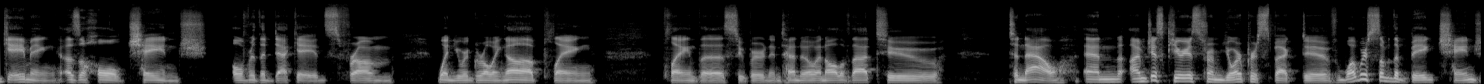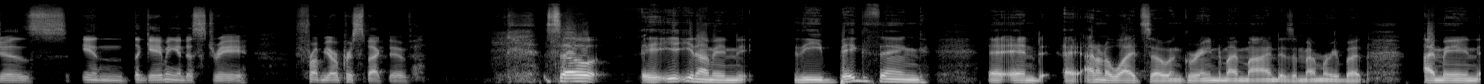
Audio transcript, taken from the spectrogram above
gaming as a whole change over the decades from when you were growing up playing playing the Super Nintendo and all of that to to now. And I'm just curious from your perspective, what were some of the big changes in the gaming industry from your perspective? So, you know, I mean, the big thing, and I don't know why it's so ingrained in my mind as a memory, but I mean,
